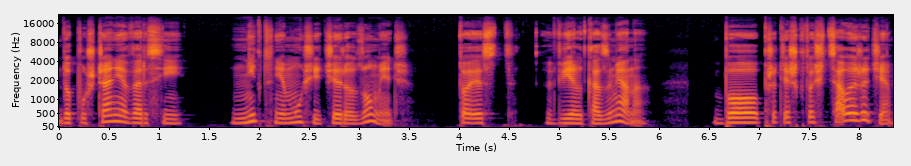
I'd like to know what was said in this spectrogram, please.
Dopuszczenie wersji nikt nie musi cię rozumieć to jest wielka zmiana, bo przecież ktoś całe życie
